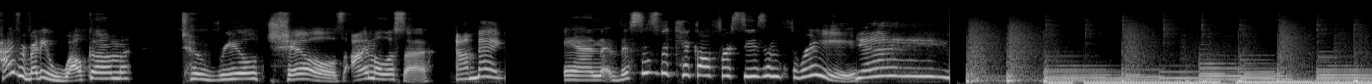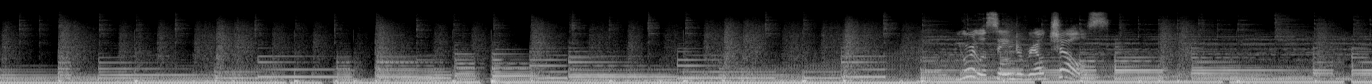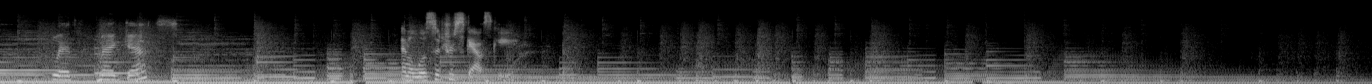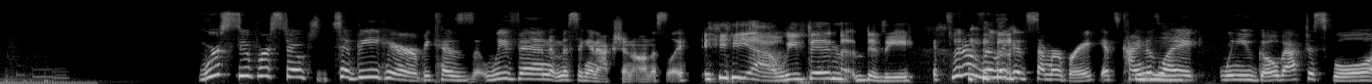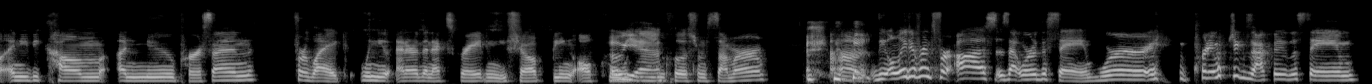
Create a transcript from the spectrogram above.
Hi, everybody. Welcome to Real Chills. I'm Melissa. I'm Meg. And this is the kickoff for season three. Yay. You're listening to Real Chills with Meg Goetz and Alyssa Truskowski. We're super stoked to be here because we've been missing in action, honestly. yeah, we've been busy. It's been a really good summer break. It's kind mm-hmm. of like when you go back to school and you become a new person for like when you enter the next grade and you show up being all cool oh, yeah. clothes from summer. um, the only difference for us is that we're the same. We're pretty much exactly the same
